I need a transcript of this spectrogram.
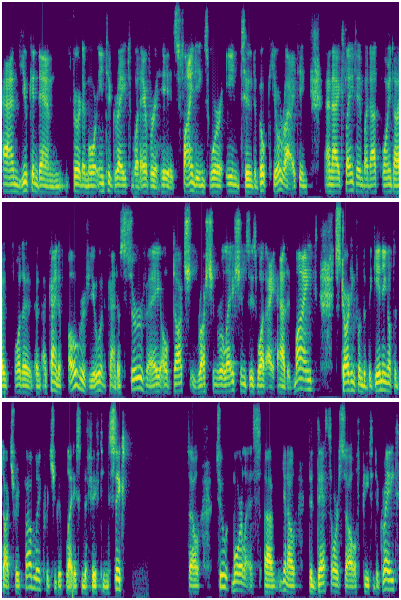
And you can then furthermore integrate whatever his findings were into the book you're writing. And I explained to him by that point, I thought a, a kind of overview and kind of survey of Dutch Russian relations is what I had in mind, starting from the beginning of the Dutch Republic, which you could place in the 1560s so to more or less, um, you know, the death or so of Peter the Great,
